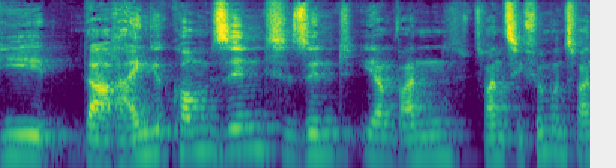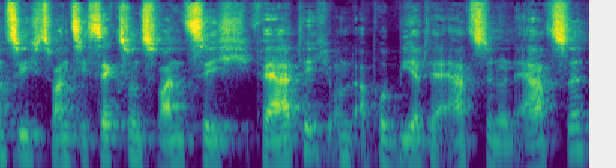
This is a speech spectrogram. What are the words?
die da reingekommen sind, sind irgendwann 2025, 2026 fertig und approbierte Ärztinnen und Ärzte.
